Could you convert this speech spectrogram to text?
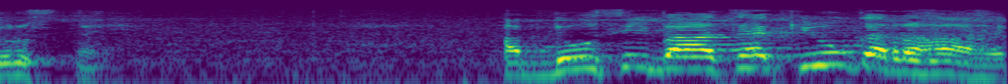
درست نہیں۔ اب دوسری بات ہے، کیوں کر رہا ہے؟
